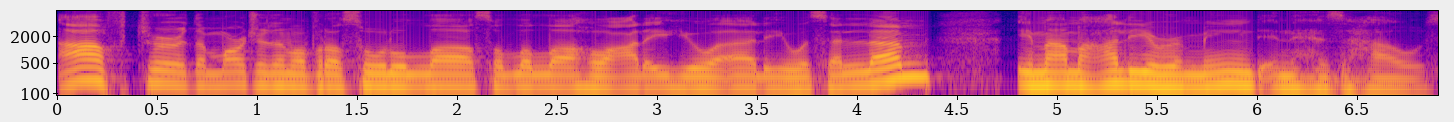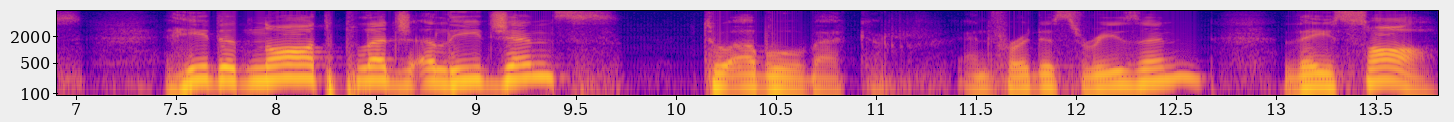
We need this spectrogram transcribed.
after the martyrdom of Rasulullah sallallahu alayhi wa alihi wasallam, Imam Ali remained in his house. He did not pledge allegiance to Abu Bakr. And for this reason, they saw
